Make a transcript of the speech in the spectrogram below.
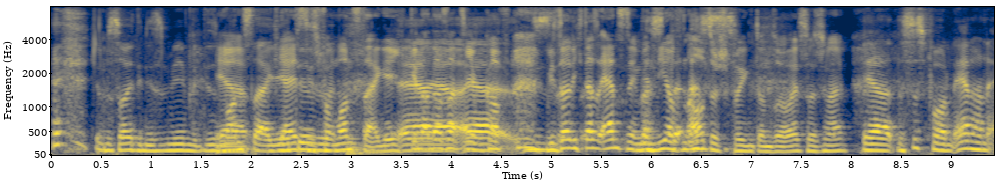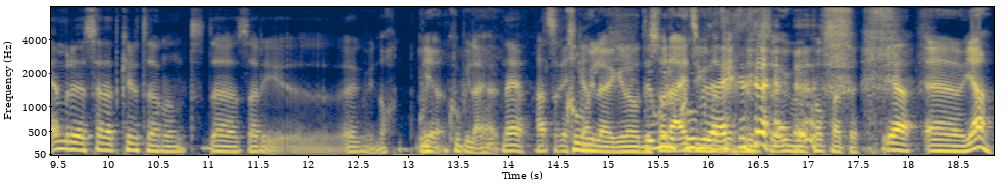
Ich habe bis heute dieses Meme mit diesem Ja, Monster Wie heißt dieses vom Monster AG? Ja, genau das hat sie ja, im Kopf. Wie soll ich das ernst nehmen, wenn die auf ein Auto springt und so, weißt du, was ich meine? Ja, das ist von Erhan Emre, Salat Kirtan und da Sari äh, irgendwie noch Ja. Kubilai halt. Naja, hat sie recht gehabt. Kubilai, genau. Das Der war der einzige, tatsächlich, den ich so irgendwo im Kopf hatte. Ja, Äh, ja,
